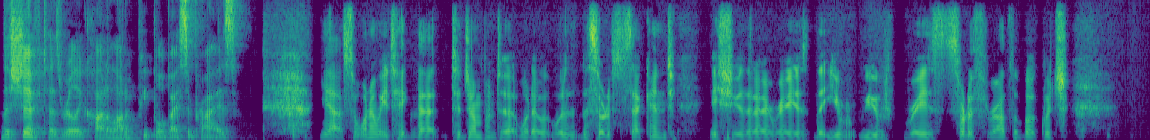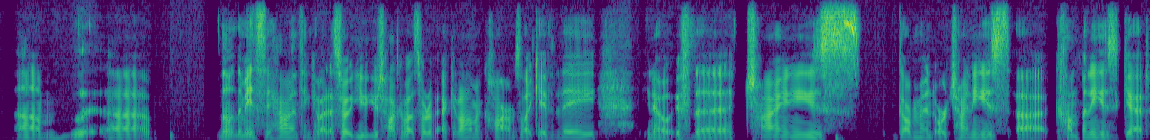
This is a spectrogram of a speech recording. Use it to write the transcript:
the shift has really caught a lot of people by surprise. Yeah, so why don't we take that to jump onto what, I, the sort of second issue that I raised that you you've raised sort of throughout the book, which um, uh, let, me say how I'm thinking about it. So you, you talk about sort of economic harms, like if they, you know, if the Chinese government or Chinese uh, companies get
